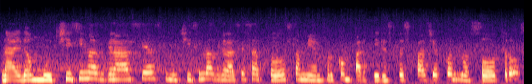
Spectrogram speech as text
Naldo, muchísimas gracias, muchísimas gracias a todos también por compartir este espacio con nosotros.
